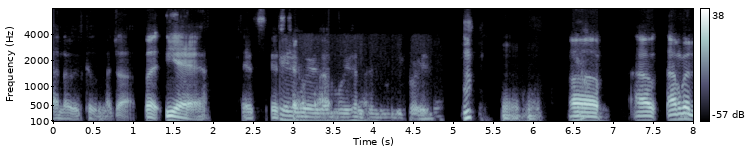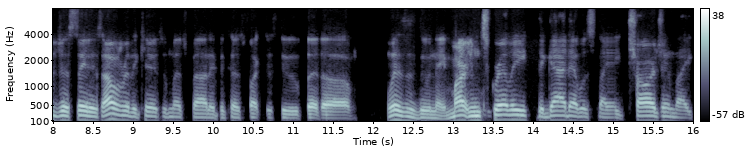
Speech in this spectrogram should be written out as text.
I know this because of my job, but yeah, it's it's Anywhere terrible. always something really crazy. Mhm. Uh, I, I'm going to just say this. I don't really care too much about it because fuck this dude. But um, what is this dude name? Martin Shkreli, the guy that was like charging like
